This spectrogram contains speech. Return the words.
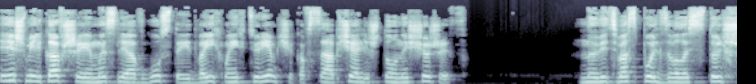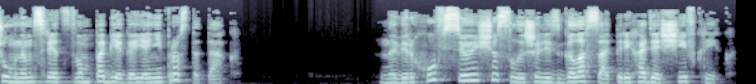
Лишь мелькавшие мысли Августа и двоих моих тюремщиков сообщали, что он еще жив. Но ведь воспользовалась столь шумным средством побега я не просто так. Наверху все еще слышались голоса, переходящие в крик.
